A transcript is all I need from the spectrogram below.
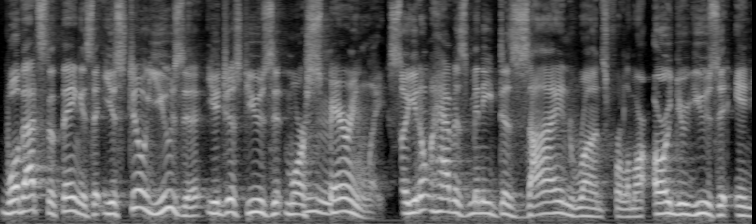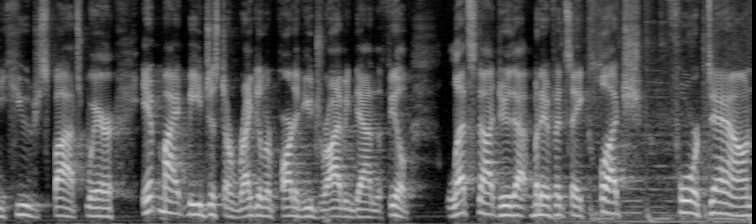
Well, that's the thing is that you still use it, you just use it more mm-hmm. sparingly. So you don't have as many designed runs for Lamar, or you use it in huge spots where it might be just a regular part of you driving down the field. Let's not do that. But if it's a clutch fourth down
